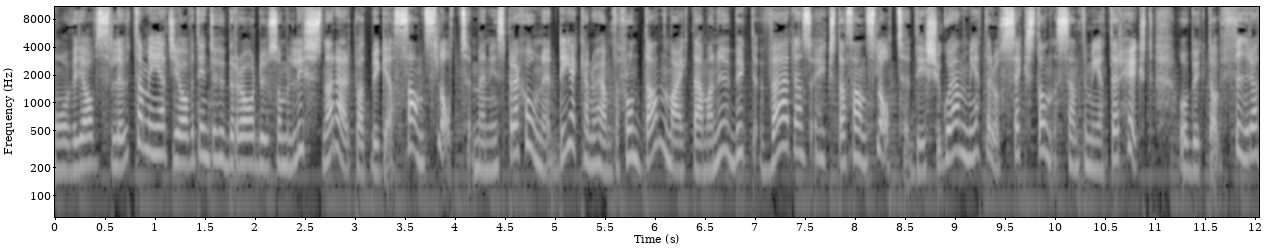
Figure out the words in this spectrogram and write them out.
Och vi avslutar med att jag vet inte hur bra du som lyssnar är på att bygga sandslott, men inspirationen det kan du hämta från Danmark där man nu byggt världens högsta sandslott. Det är 21 meter och 16 centimeter högt och byggt av 4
